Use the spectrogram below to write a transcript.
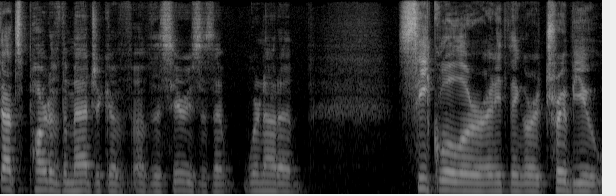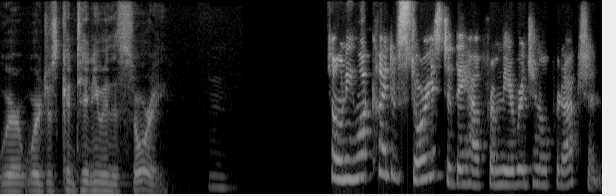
that's part of the magic of, of the series is that we're not a sequel or anything or a tribute. We're we're just continuing the story. Tony, what kind of stories did they have from the original production?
